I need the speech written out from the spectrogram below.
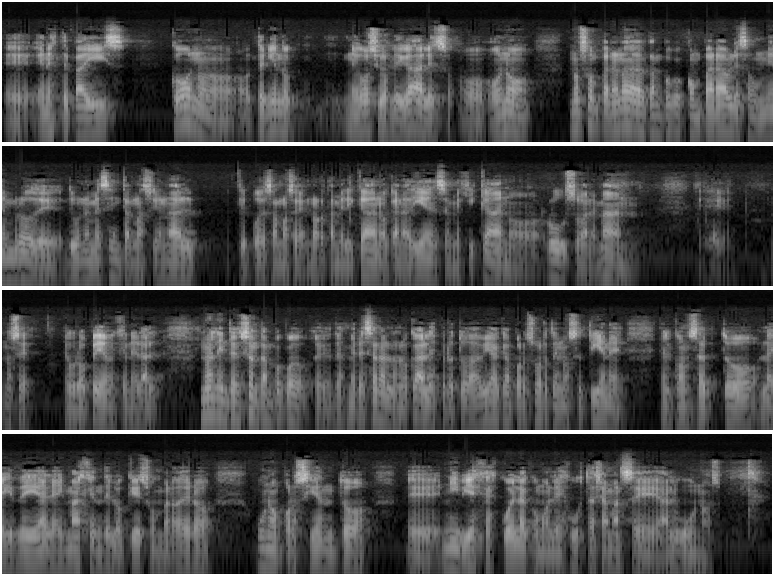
eh, en este país, con o, teniendo negocios legales o, no, no son para nada tampoco comparables a un miembro de, un MS internacional que puede ser, no sé, norteamericano, canadiense, mexicano, ruso, alemán, eh, no sé, europeo en general. No es la intención tampoco eh, desmerecer a los locales, pero todavía acá por suerte no se tiene el concepto, la idea, la imagen de lo que es un verdadero 1% eh, ni vieja escuela como les gusta llamarse a algunos.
